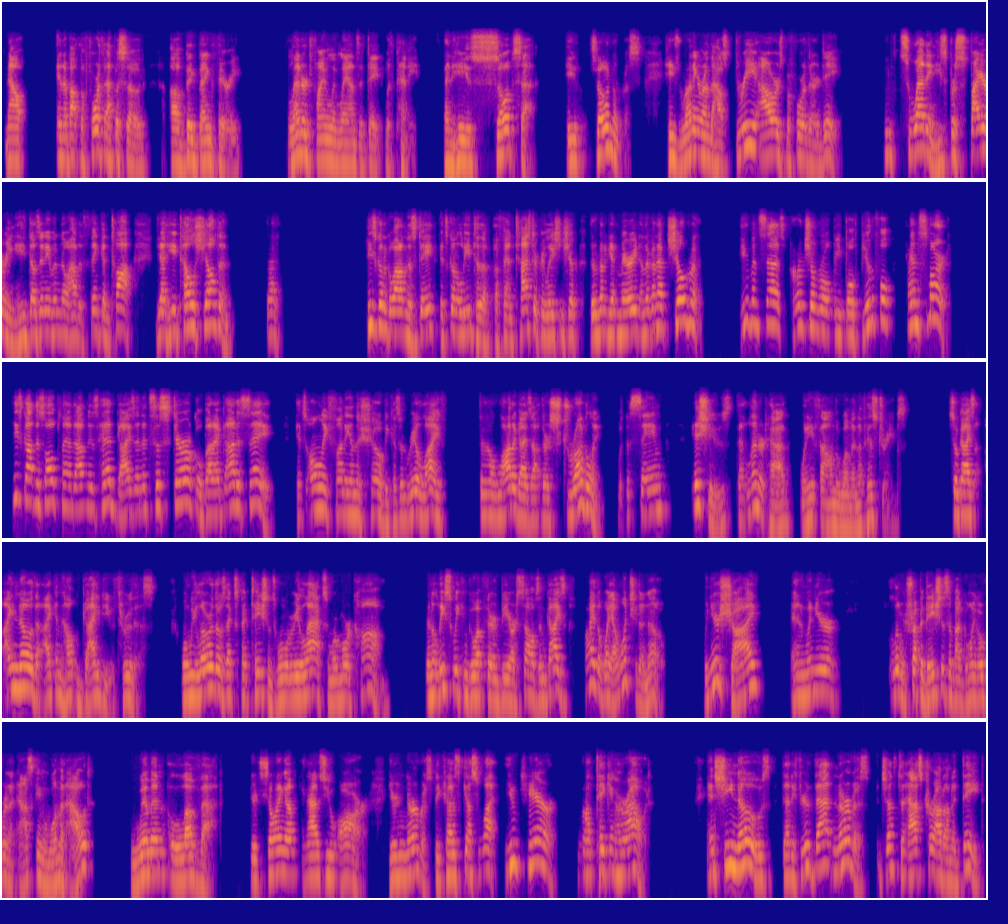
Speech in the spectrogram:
Now, in about the fourth episode of Big Bang Theory, Leonard finally lands a date with Penny, and he is so upset. He's so nervous. He's running around the house three hours before their date. He's sweating, he's perspiring, he doesn't even know how to think and talk. Yet he tells Sheldon that he's going to go out on this date. It's going to lead to a fantastic relationship. They're going to get married and they're going to have children. He even says our children will be both beautiful and smart. He's got this all planned out in his head, guys, and it's hysterical. But I got to say, it's only funny in the show because in real life, there's a lot of guys out there struggling with the same issues that Leonard had when he found the woman of his dreams. So, guys, I know that I can help guide you through this. When we lower those expectations, when we relax and we're more calm, then at least we can go up there and be ourselves. And, guys, by the way, I want you to know when you're shy and when you're a little trepidatious about going over and asking a woman out, women love that. You're showing up as you are. You're nervous because guess what? You care about taking her out. And she knows that if you're that nervous just to ask her out on a date,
